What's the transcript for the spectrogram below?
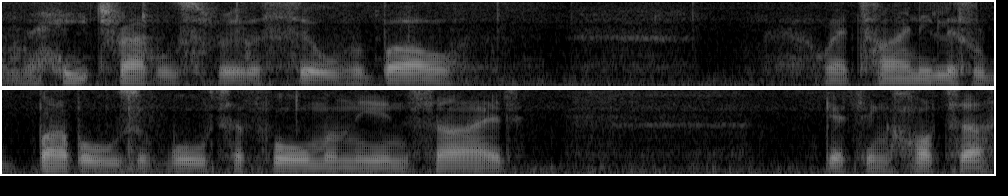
and the heat travels through a silver bowl where tiny little bubbles of water form on the inside, getting hotter,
